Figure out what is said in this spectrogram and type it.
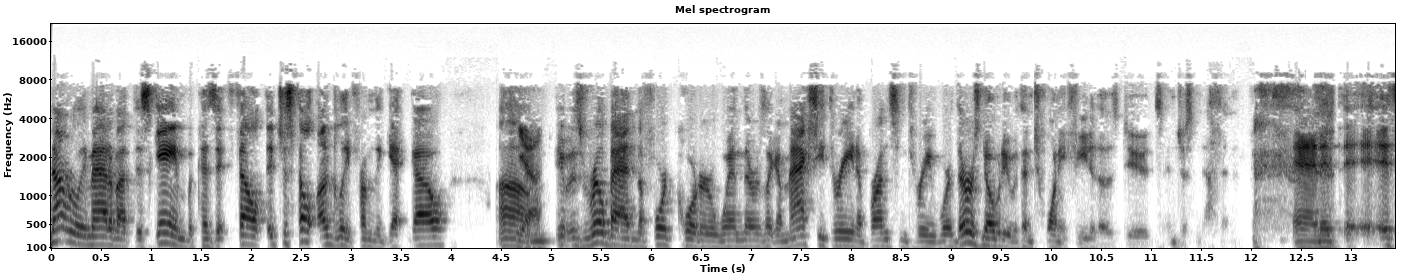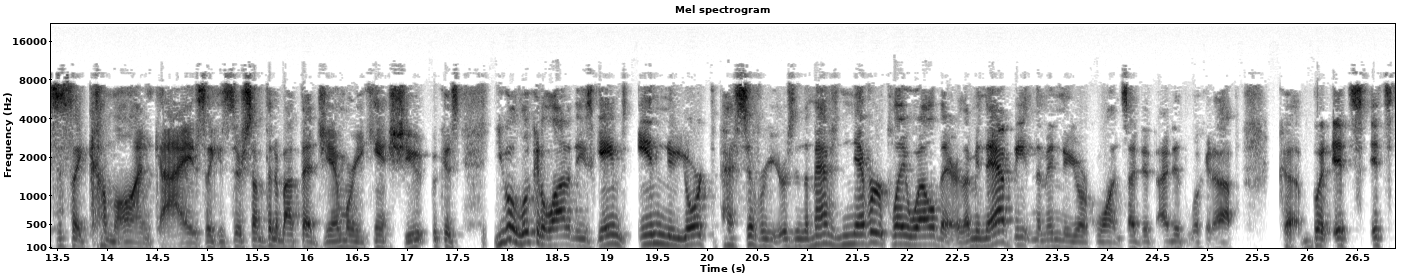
not really mad about this game because it felt it just felt ugly from the get go. Um, Yeah. It was real bad in the fourth quarter when there was like a Maxi three and a Brunson three where there was nobody within 20 feet of those dudes and just nothing. And it, it it's just like, come on, guys. Like, is there something about that gym where you can't shoot? Because you go look at a lot of these games in New York the past several years, and the Mavs never play well there. I mean, they have beaten them in New York once. I did I did look it up, but it's it's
